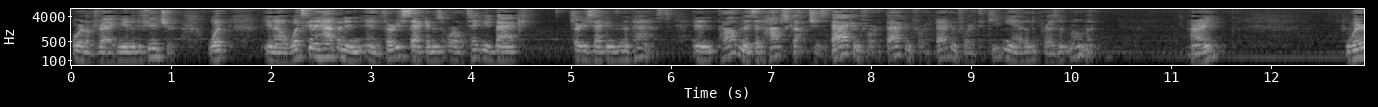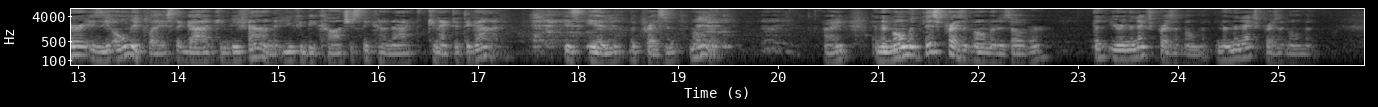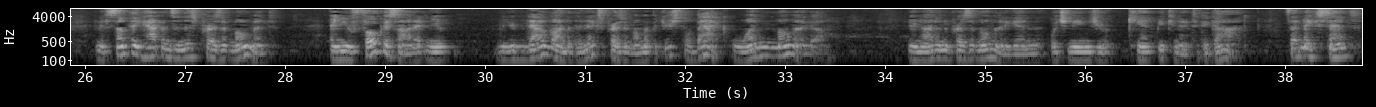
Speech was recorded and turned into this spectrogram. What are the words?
or it'll drag me into the future. What you know, what's going to happen in, in 30 seconds, or it'll take me back 30 seconds in the past. And the problem is it hopscotches back and forth, back and forth, back and forth to keep me out of the present moment. All right. Where is the only place that God can be found, that you can be consciously connect, connected to God, is in the present moment. Right? And the moment this present moment is over, that you're in the next present moment, and then the next present moment. And if something happens in this present moment, and you focus on it, and you you've now gone to the next present moment, but you're still back one moment ago. You're not in the present moment again, which means you can't be connected to God. Does that make sense?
